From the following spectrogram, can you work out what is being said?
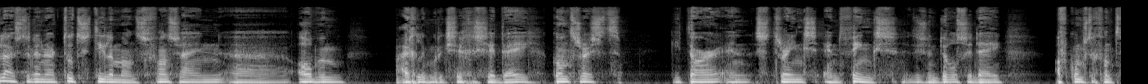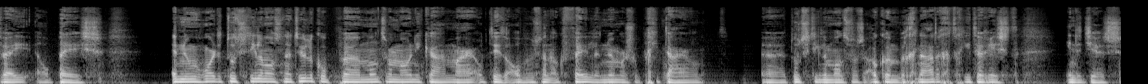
U luisterde naar Toets Tielemans van zijn uh, album, eigenlijk moet ik zeggen cd... Contrast, Guitar and Strings and Things. Het is een dubbel cd, afkomstig van twee LP's. En nu hoorde Toets Tielemans natuurlijk op uh, mondharmonica... maar op dit album staan ook vele nummers op gitaar... want uh, Toets Tielemans was ook een begnadigd gitarist in de jazz...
